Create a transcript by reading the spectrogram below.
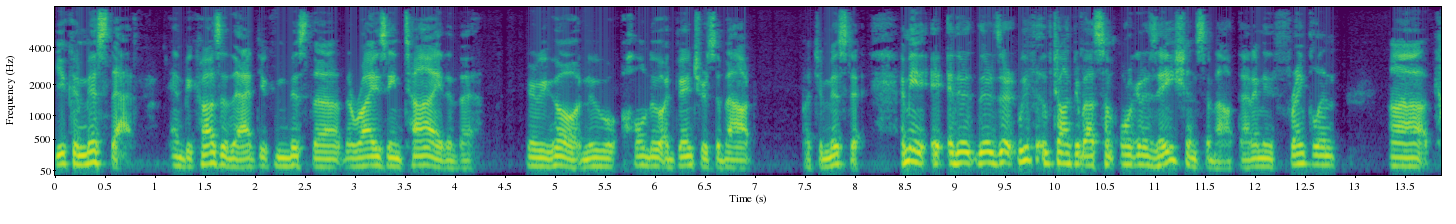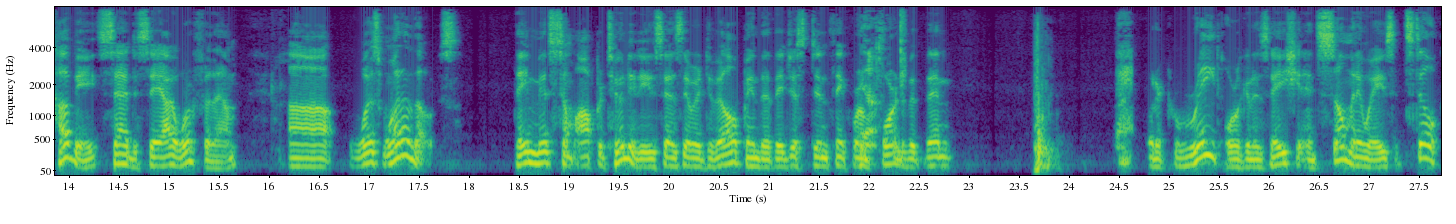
you can miss that. And because of that, you can miss the, the rising tide and the here we go, a new whole new adventures about, but you missed it. I mean, it, it, we've, we've, talked about some organizations about that. I mean, Franklin uh, Covey, sad to say, I work for them, uh, was one of those. They missed some opportunities as they were developing that they just didn't think were yeah. important. But then, what a great organization in so many ways. It still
